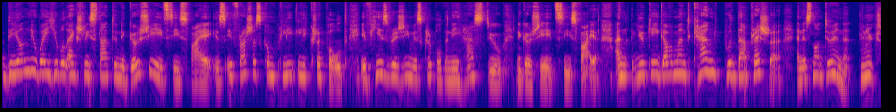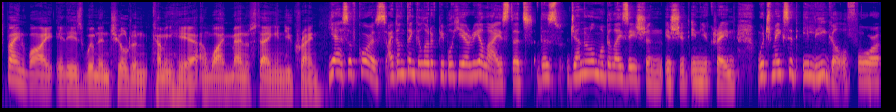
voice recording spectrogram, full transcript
the only way he will actually start to negotiate ceasefire is if Russia's completely crippled. If his regime is crippled, then he has to negotiate ceasefire. And UK government can put that pressure, and it's not doing it. Can you explain why it is women and children coming here and why men are staying in Ukraine? Yes, of course. I don't think a lot of people here realize that there's general mobilization issued in Ukraine, which makes it illegal for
